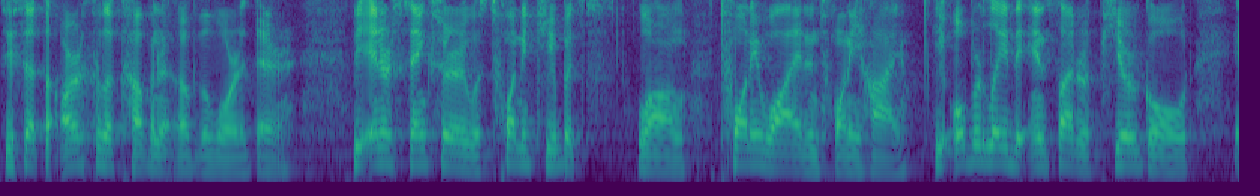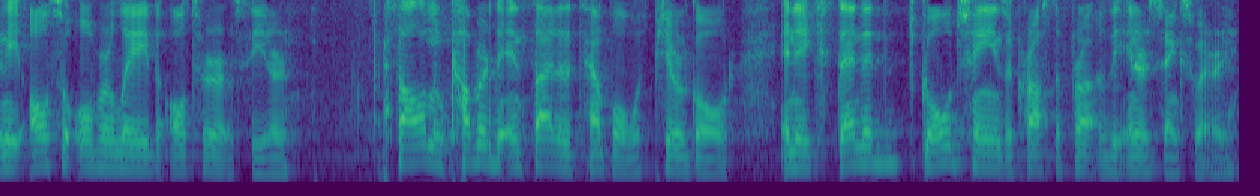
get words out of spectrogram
to set the Ark of the Covenant of the Lord there. The inner sanctuary was 20 cubits long, 20 wide, and 20 high. He overlaid the inside with pure gold, and he also overlaid the altar of cedar. Solomon covered the inside of the temple with pure gold, and he extended gold chains across the front of the inner sanctuary,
